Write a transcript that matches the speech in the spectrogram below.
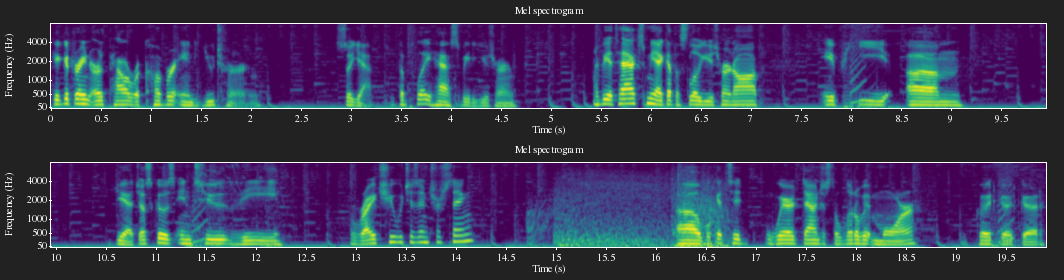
Giga Drain, Earth Power, Recover, and U-Turn. So yeah, the play has to be to U-Turn. If he attacks me, I get the slow U-Turn off. If he, um... Yeah, just goes into the Raichu, which is interesting. Uh, we'll get to wear it down just a little bit more. Good, good, good.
